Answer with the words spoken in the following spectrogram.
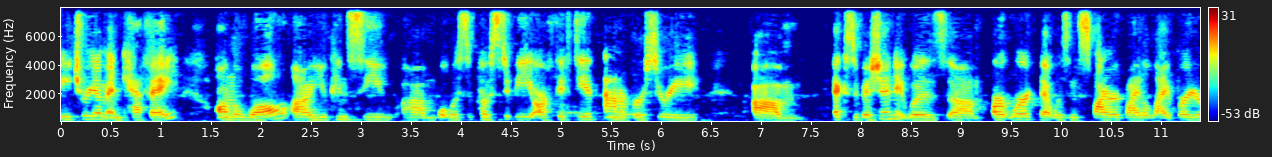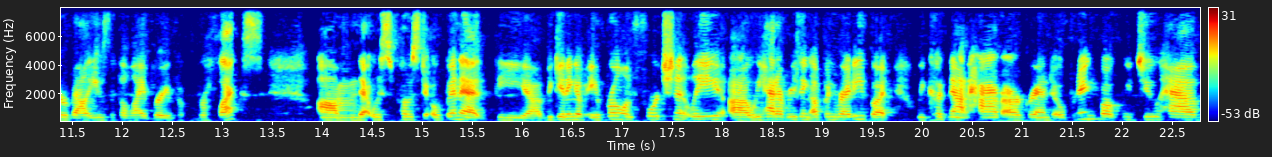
atrium and cafe. On the wall, uh, you can see um, what was supposed to be our 50th anniversary um, exhibition. It was um, artwork that was inspired by the library or values that the library reflects um, that was supposed to open at the uh, beginning of April. Unfortunately, uh, we had everything up and ready, but we could not have our grand opening. But we do have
